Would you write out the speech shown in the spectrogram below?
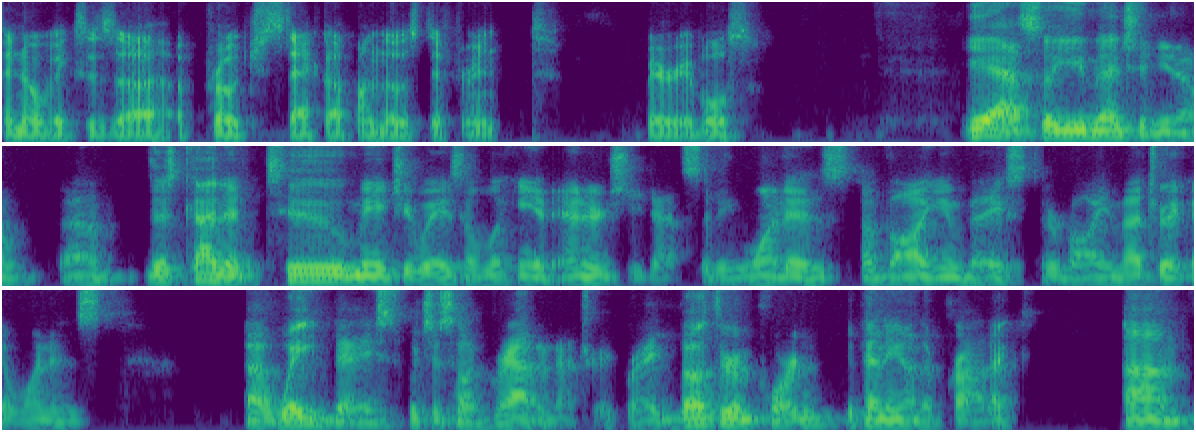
Enovix's uh, approach stack up on those different variables? Yeah, so you mentioned, you know, um, there's kind of two major ways of looking at energy density. One is a volume based or volumetric, and one is a weight based, which is called gravimetric, right? Both are important depending on the product. Um,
